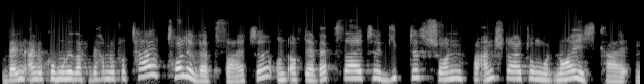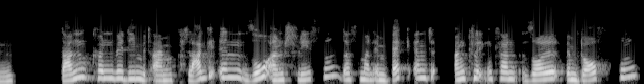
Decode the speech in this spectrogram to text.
Wenn eine Kommune sagt, wir haben eine total tolle Webseite und auf der Webseite gibt es schon Veranstaltungen und Neuigkeiten, dann können wir die mit einem Plugin so anschließen, dass man im Backend anklicken kann, soll im Dorffunk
